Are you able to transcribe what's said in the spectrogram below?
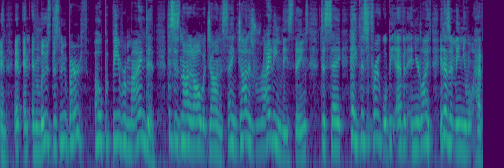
and, and, and, and lose this new birth. Oh, but be reminded, this is not at all what John is saying. John is writing these things to say, hey, this fruit will be evident in your life. It doesn't mean you won't have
